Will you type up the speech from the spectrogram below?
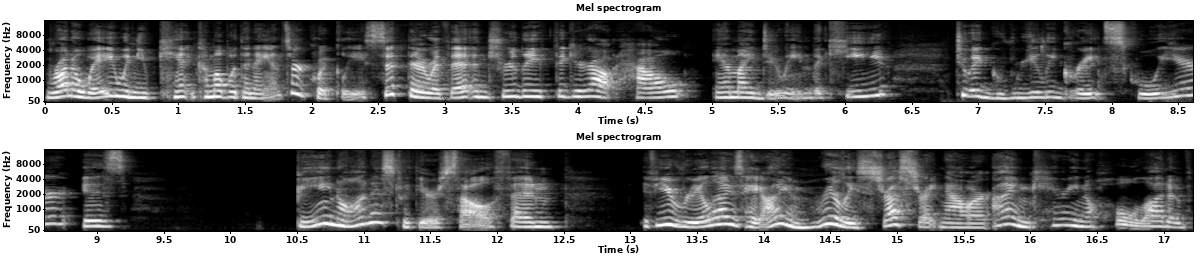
run away when you can't come up with an answer quickly. Sit there with it and truly figure out how am I doing? The key to a really great school year is being honest with yourself. And if you realize, hey, I am really stressed right now, or I am carrying a whole lot of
